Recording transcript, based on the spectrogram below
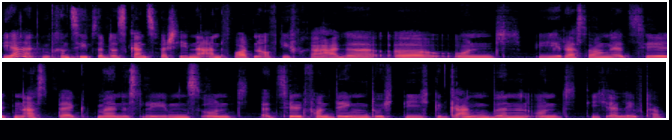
ja, im Prinzip sind es ganz verschiedene Antworten auf die Frage äh, und jeder Song erzählt einen Aspekt meines Lebens und erzählt von Dingen, durch die ich gegangen bin und die ich erlebt habe.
